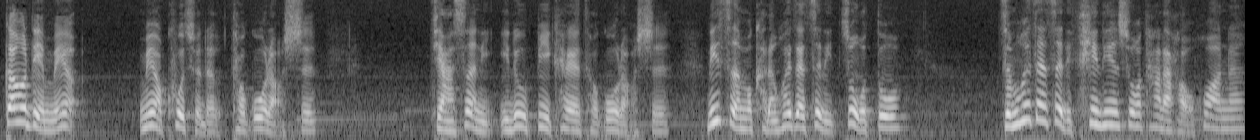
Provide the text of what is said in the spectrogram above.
高点没有没有库存的投顾老师，假设你一路避开了投顾老师，你怎么可能会在这里做多？怎么会在这里天天说他的好话呢？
